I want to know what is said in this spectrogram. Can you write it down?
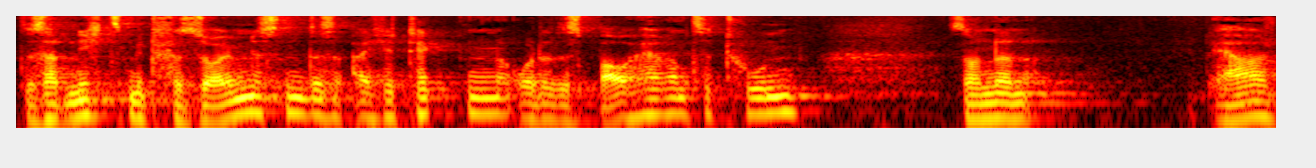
Das hat nichts mit Versäumnissen des Architekten oder des Bauherren zu tun, sondern ja,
